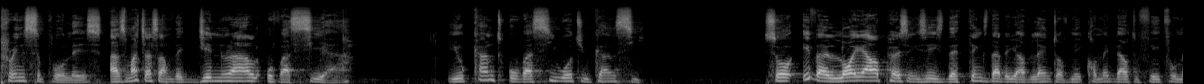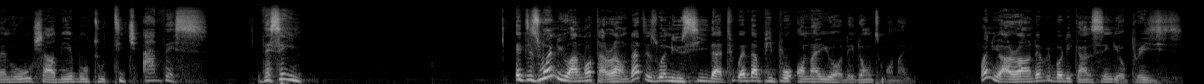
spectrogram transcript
principle is as much as I'm the general overseer, you can't oversee what you can't see. So if a loyal person says, The things that you have learned of me, commit thou to faithful men who shall be able to teach others. The same. It is when you are not around, that is when you see that whether people honor you or they don't honor you. When you are around, everybody can sing your praises.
